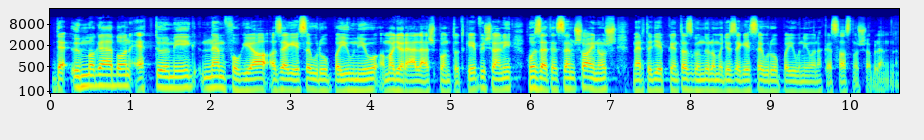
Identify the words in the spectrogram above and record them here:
de önmagában ettől még nem fogja az egész Európai Unió a magyar álláspontot képviselni. Hozzáteszem, sajnos, mert egyébként azt gondolom, hogy az egész Európai Uniónak ez hasznosabb lenne.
